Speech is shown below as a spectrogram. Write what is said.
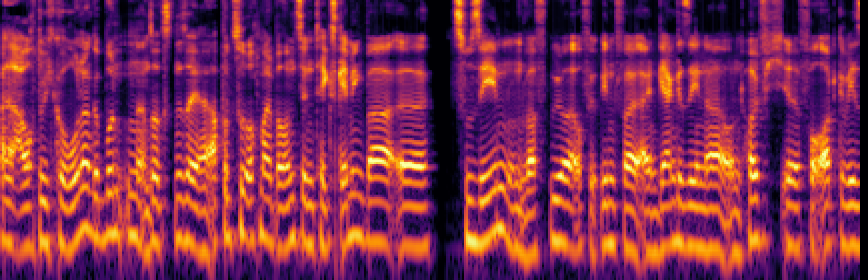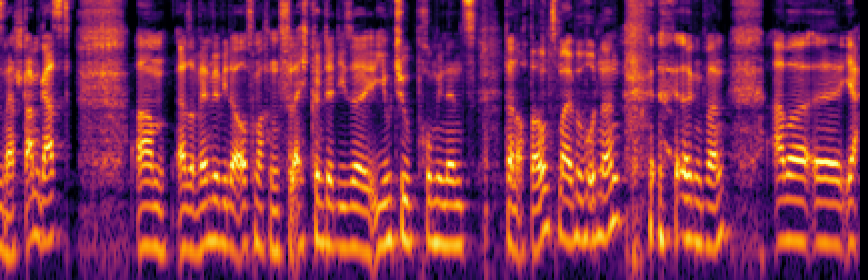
Äh, auch durch Corona gebunden. Ansonsten ist er ja ab und zu auch mal bei uns in Takes Gaming Bar äh, zu sehen und war früher auf jeden Fall ein gern gesehener und häufig äh, vor Ort gewesener Stammgast. Ähm, also wenn wir wieder aufmachen, vielleicht könnt ihr diese YouTube-Prominenz dann auch bei uns mal bewundern. Irgendwann. Aber äh, ja,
